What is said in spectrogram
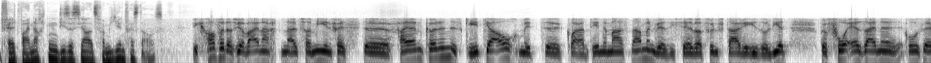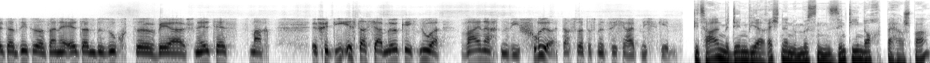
Fällt Weihnachten dieses Jahr als Familienfest aus? Ich hoffe, dass wir Weihnachten als Familienfest äh, feiern können. Es geht ja auch mit äh, Quarantänemaßnahmen. Wer sich selber fünf Tage isoliert, bevor er seine Großeltern sieht oder seine Eltern besucht, äh, wer Schnelltests macht, äh, für die ist das ja möglich. Nur Weihnachten wie früher, das wird es mit Sicherheit nicht geben. Die Zahlen, mit denen wir rechnen müssen, sind die noch beherrschbar?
